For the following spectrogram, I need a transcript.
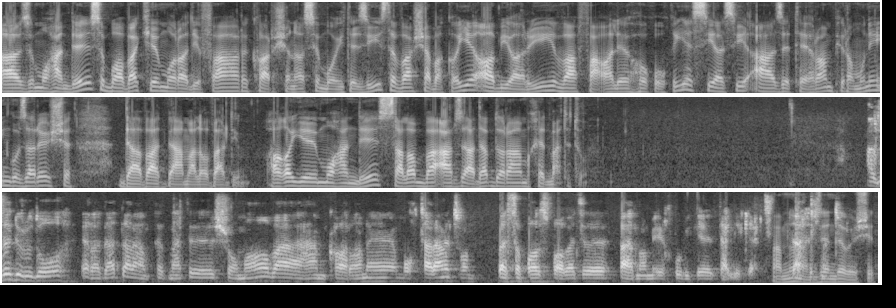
از مهندس بابک مرادیفر کارشناس محیط زیست و شبکه آبیاری و فعال حقوقی سیاسی از تهران پیرامون این گزارش دعوت به عمل آوردیم. آقای مهندس سلام و عرض ادب دارم خدمتتون. عرض درود و ارادت دارم خدمت شما و همکاران محترمتون. و سپاس بابت برنامه خوبی که تهیه کرد. ممنونم زنده باشید.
